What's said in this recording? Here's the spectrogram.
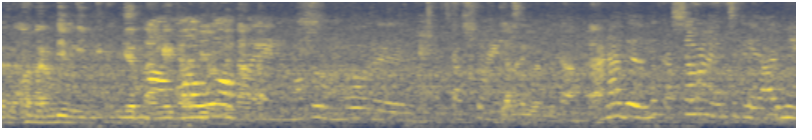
இருந்தாங்க. மறுபடியும் இவங்க இங்கே இருந்தாங்க கிளம்பி வந்துட்டாங்க. கிளம்பி வந்துட்டாங்க. ஆனா அது வந்து கஷ்டமா நினைச்சுக்கல யாருமே.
